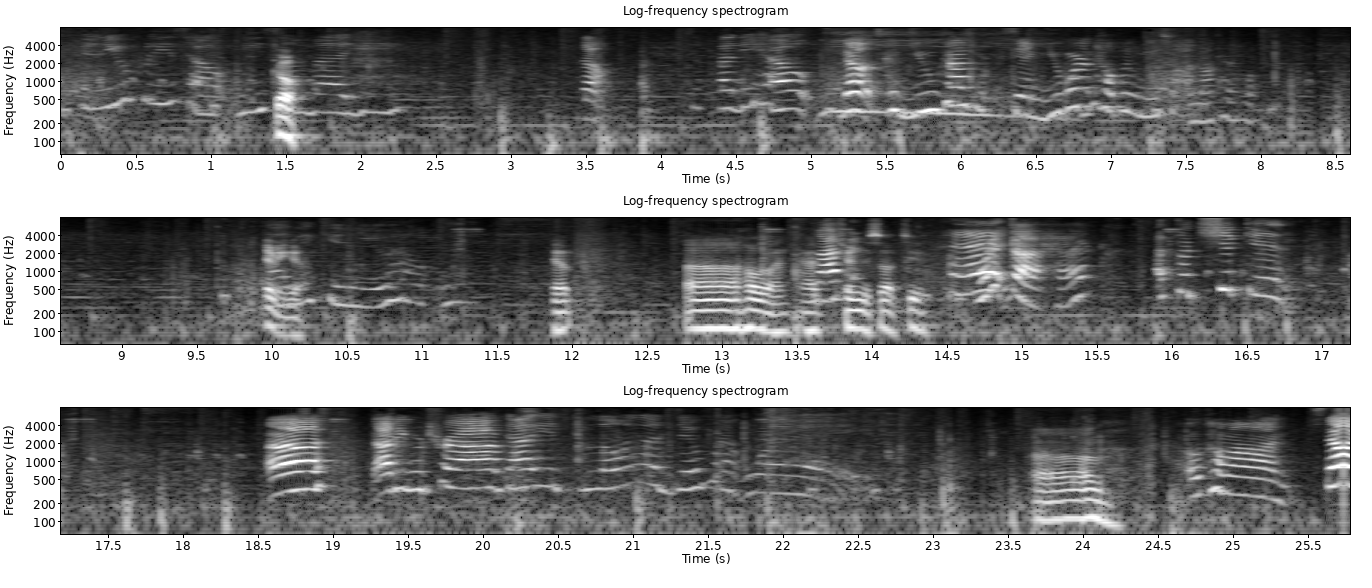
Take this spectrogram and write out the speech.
Can you please help me, Go. somebody? No. Somebody help me. No, it's because you guys, were, Sam, you weren't helping me, so I'm not gonna help you. There we go. Can you help me? Yep. Uh, hold on. I have to turn this off too. What the heck? I got chicken. Uh, Daddy, we're trapped. Daddy, it's blowing a different way. Um. Oh, come on. Stella,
